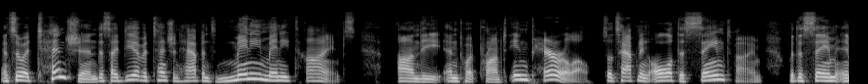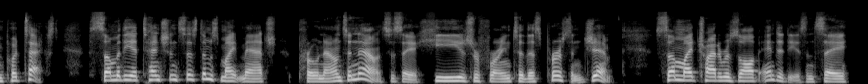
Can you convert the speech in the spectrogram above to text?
And so attention, this idea of attention happens many, many times on the input prompt in parallel. So it's happening all at the same time with the same input text. Some of the attention systems might match pronouns and nouns to say he is referring to this person, Jim. Some might try to resolve entities and say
